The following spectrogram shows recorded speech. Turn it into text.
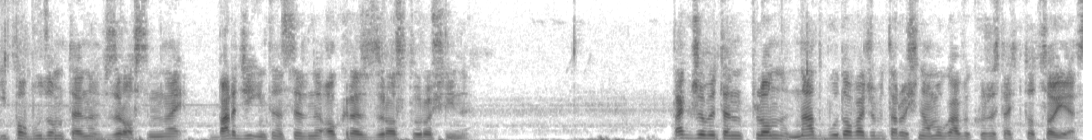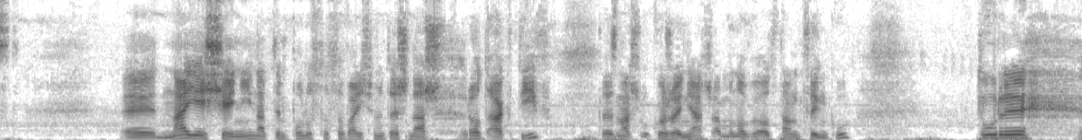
i pobudzą ten wzrost, najbardziej intensywny okres wzrostu rośliny. Tak, żeby ten plon nadbudować, żeby ta roślina mogła wykorzystać to, co jest. E, Na jesieni na tym polu stosowaliśmy też nasz Rod Active, to jest nasz ukorzeniacz amonowy odstan cynku, który e,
